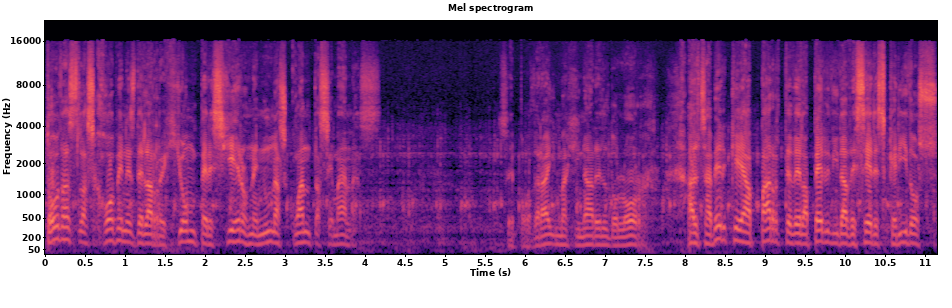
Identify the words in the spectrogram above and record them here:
todas las jóvenes de la región perecieron en unas cuantas semanas. Se podrá imaginar el dolor al saber que aparte de la pérdida de seres queridos,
